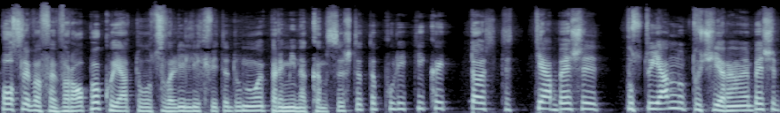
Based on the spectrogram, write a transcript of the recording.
после в Европа, която свали лихвите до нула, премина към същата политика. Т.е. тя беше постоянно туширане. Беше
